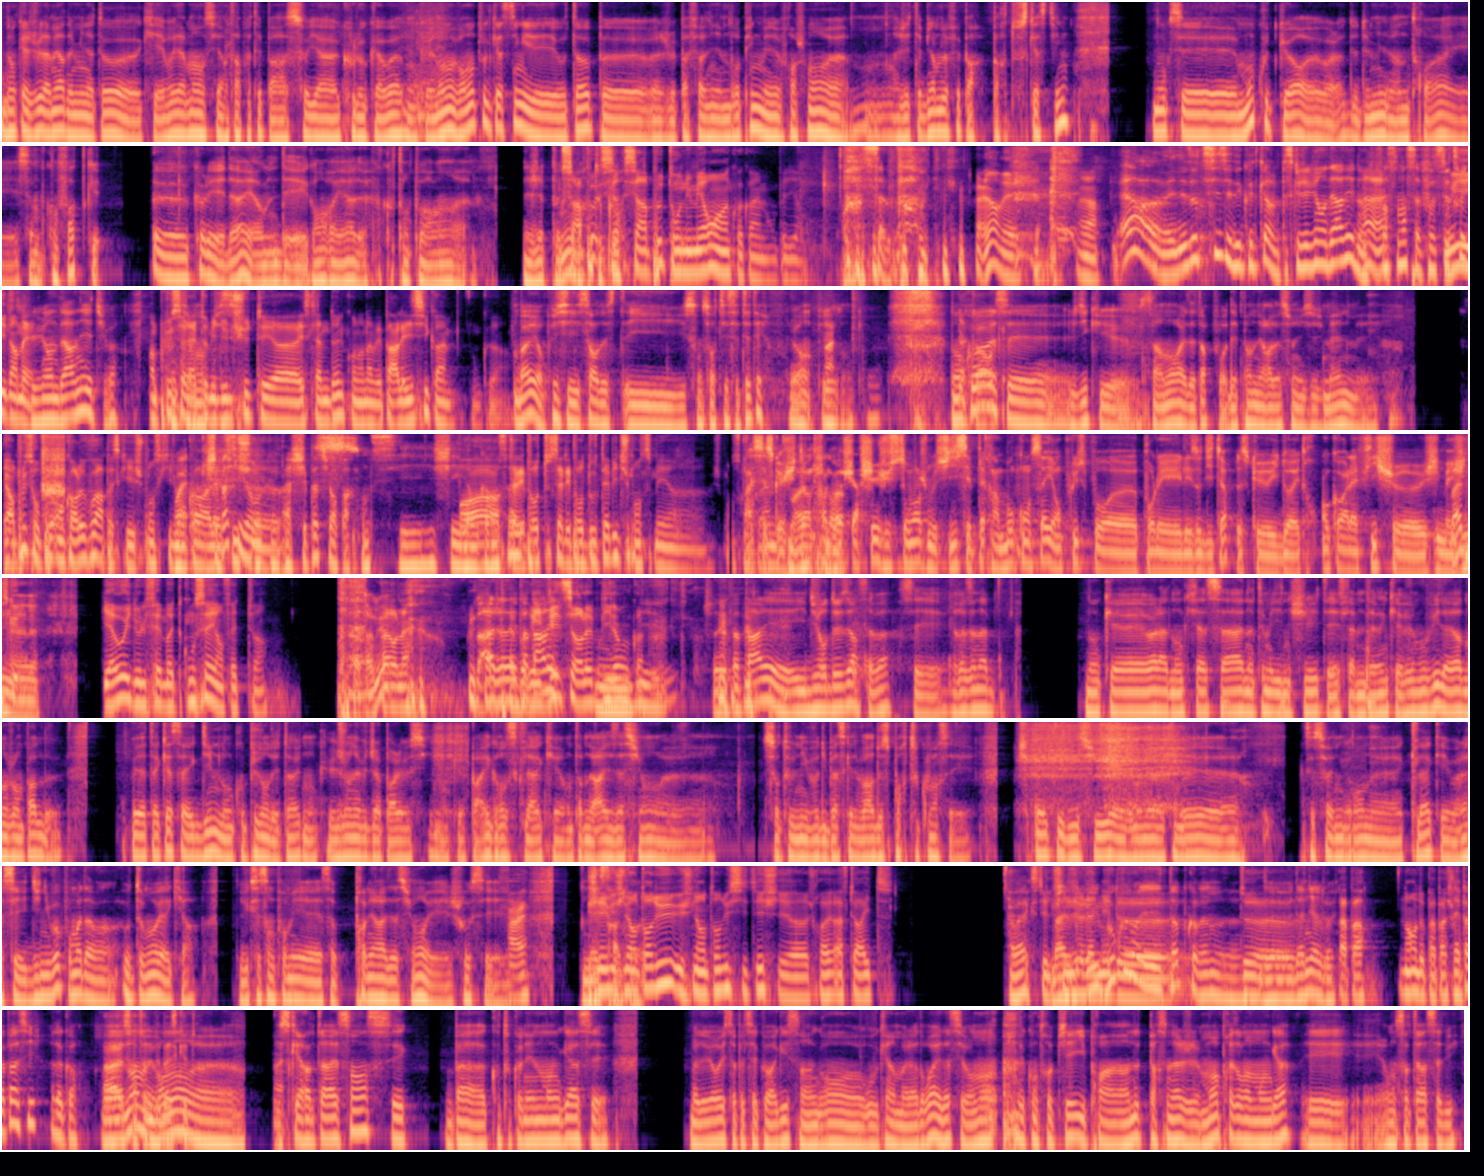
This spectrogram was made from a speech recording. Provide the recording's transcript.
donc, elle joue la mère de Minato, euh, qui est vraiment aussi interprétée par Soya Kurokawa. Donc, euh, non, vraiment tout le casting est au top. Euh, bah, je vais pas faire une name dropping, mais franchement, euh, j'étais bien bluffé par, par tout ce casting. Donc, c'est mon coup de cœur voilà, de 2023 et ça me conforte que Koreeda est un des grands réals contemporains japonais. C'est un, peu- tout c'est court. c'est un peu ton numéro 1, quoi, quand même, on peut dire. Ah, salopard. Ah non, mais. Voilà. Mais les autres, si, c'est des coups de cœur. Parce que j'ai vu en dernier, donc Ah forcément, ça fausse le Oui, truc. non, mais- J'ai vu en dernier, tu vois. En plus, Anatomie en d'une chute et, euh, et Slam Dunk, on en avait parlé ici, quand même. Donc, euh, Bah oui, en plus, ils, sortent de ils sont sortis cet été. tu vois, en plus, Ouais. donc euh, ouais, c'est. Je dis que euh, c'est un bon réalisateur pour dépeindre les relations humaines, mais. Et en plus, on peut encore le voir parce que je pense qu'il est Ouais, encore à l'affiche. est euh, ah, je sais pas sûr, par contre, si si il est oh, encore en ça dépend, ça dépend d'où t'habites, je pense, mais euh, je pense que Ah, c'est ce que j'étais Ouais, en train de ouais. rechercher justement. Je me suis dit c'est peut-être un bon conseil en plus pour euh, pour les, les auditeurs parce qu'il doit être encore à l'affiche, euh, Ouais, j'imagine. que- euh, Yao, il nous le fait mode conseil, en fait, tu vois. bah, tant mieux. On Bah, pas parlé. sur le bilan, quoi. J'en ai pas parlé. Il dure deux heures, ça va. C'est raisonnable. Donc euh, voilà, donc il y a ça, Anatomy d'une chute et Slam Dunk. The Movie d'ailleurs dont j'en parle de Oyatakas avec Dim, donc plus en détail. Donc euh, j'en avais déjà parlé aussi. Donc euh, pareil, grosse claque en termes de réalisation, euh, surtout au niveau du basket, voire de sport tout court. C'est, j'ai pas été déçu. euh, j'en ai attendu euh, que ce soit une grande claque et voilà, c'est du niveau pour moi d'un Otomo et Akira. Vu que c'est son premier, sa première réalisation et je trouve que c'est. Ouais. une Je l'ai entendu, je l'ai entendu citer chez, je crois, After Eight. Ah ouais, C'était le bah, film de l'année beaucoup de- dans les tops quand même euh, de, Daniel. de ouais. Papa. Non, de Papa, je Et crois. papa aussi Ah, D'accord. Ah, Ouais, non, mais vraiment, euh, Ouais. ce qui est intéressant, c'est bah, quand on connaît le manga, c'est. Bah, D'ailleurs, il s'appelle Sakuragi, c'est un grand rouquin maladroit. Et là, c'est vraiment le contre-pied. Il prend un autre personnage moins présent dans le manga et, et on s'intéresse à lui.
